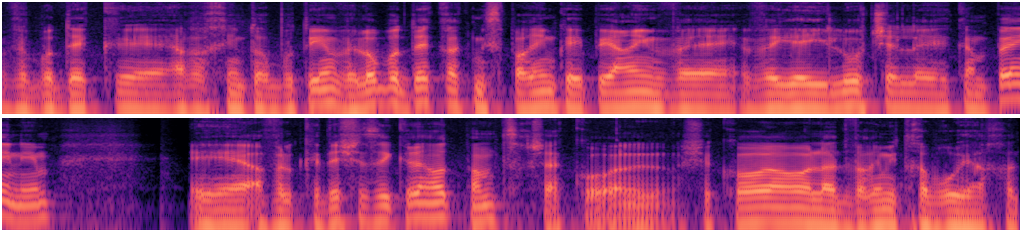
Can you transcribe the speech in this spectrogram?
ובודק ערכים תרבותיים ולא בודק רק מספרים KPIים ויעילות של קמפיינים, אבל כדי שזה יקרה עוד פעם צריך שהכל, שכל הדברים יתחברו יחד.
